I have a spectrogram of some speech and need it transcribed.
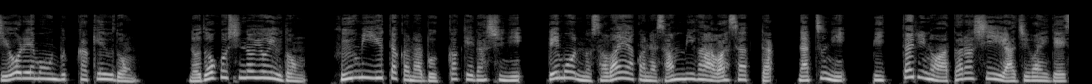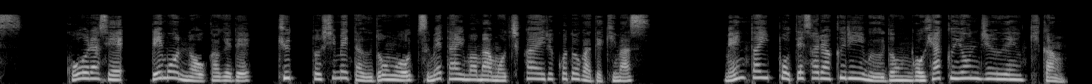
塩レモンぶっかけうどん。喉越しの良いうどん、風味豊かなぶっかけだしに、レモンの爽やかな酸味が合わさった夏にぴったりの新しい味わいです。凍らせ、レモンのおかげで、キュッと締めたうどんを冷たいまま持ち帰ることができます。明太ポテサラクリームうどん540円期間、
